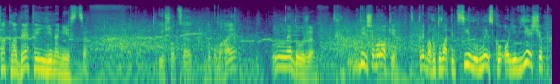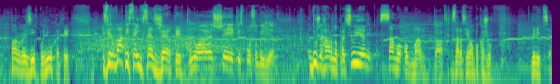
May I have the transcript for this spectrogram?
та кладете її на місце. І що це допомагає? Не дуже. Більше мороки. Треба готувати цілу миску олів'є, щоб пару разів понюхати, зірватися і все зжерти. Ну а ще які способи є? Дуже гарно працює самообман. Так. Зараз я вам покажу. Дивіться.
